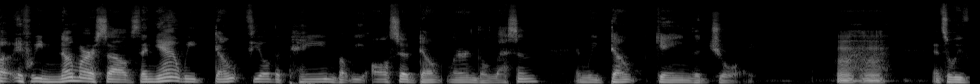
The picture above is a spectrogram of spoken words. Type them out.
but if we numb ourselves then yeah we don't feel the pain but we also don't learn the lesson and we don't gain the joy Mm-hmm. and so we've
